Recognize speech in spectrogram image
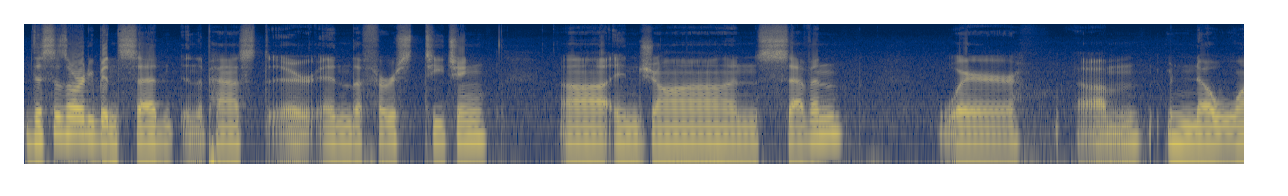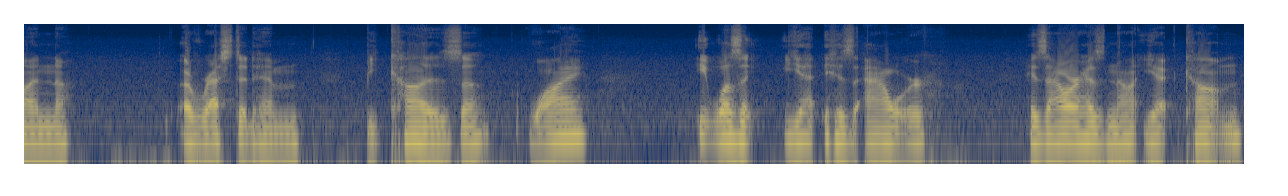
this has already been said in the past or er, in the first teaching uh, in John 7 where um, no one arrested him because why? It wasn't yet his hour. His hour has not yet come.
